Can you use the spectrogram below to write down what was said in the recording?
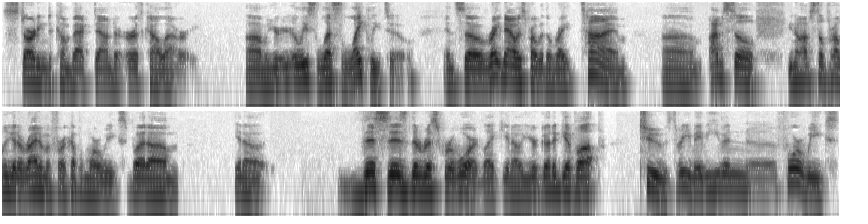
starting to come back down to earth Kyle Lowry. Um, you're, you're at least less likely to. And so right now is probably the right time. Um, I'm still, you know, I'm still probably going to ride him for a couple more weeks, but, um, you know, this is the risk reward. Like, you know, you're going to give up two, three, maybe even uh, four weeks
